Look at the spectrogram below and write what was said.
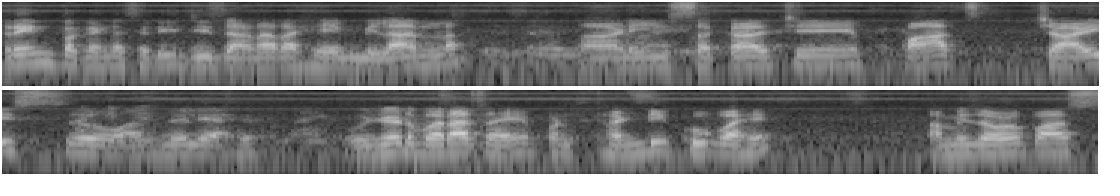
ट्रेन पकडण्यासाठी जी जाणार आहे मिलानला. आणि सकाळचे पाच चाळीस वाजलेले आहेत. उजेड बराच आहे पण थंडी खूप आहे. आम्ही जवळपास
